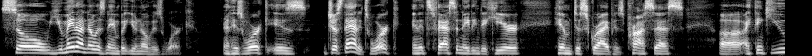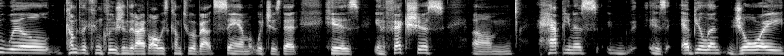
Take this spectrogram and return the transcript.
So you may not know his name, but you know his work, and his work is just that. It's work, and it's fascinating to hear him describe his process uh, I think you will come to the conclusion that I've always come to about Sam, which is that his infectious um, happiness, his ebullient joy,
